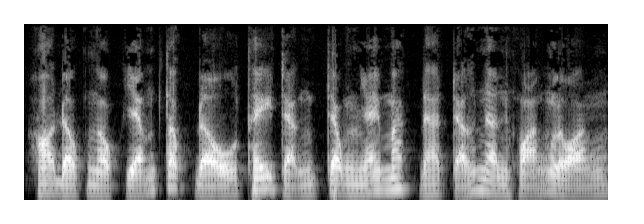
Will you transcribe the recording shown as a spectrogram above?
họ đột ngột giảm tốc độ, thấy trận trong nháy mắt đã trở nên hoảng loạn.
